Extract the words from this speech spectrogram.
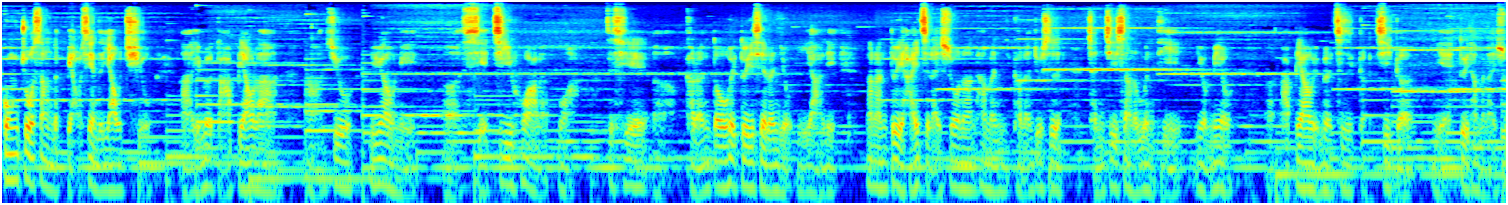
工作上的表现的要求啊，有没有达标啦？啊，就要你呃写计划了，哇，这些呃可能都会对一些人有压力。当然，对孩子来说呢，他们可能就是成绩上的问题，有没有呃？达标有没有及格？及格也对他们来说，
